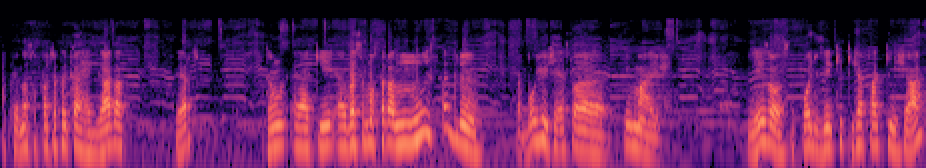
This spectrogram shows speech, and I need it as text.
porque a nossa foto já foi carregada, certo? Então é aqui vai ser mostrado no Instagram, tá bom, gente? Essa, essa imagem, beleza? Ó, você pode ver aqui que já tá aqui já,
